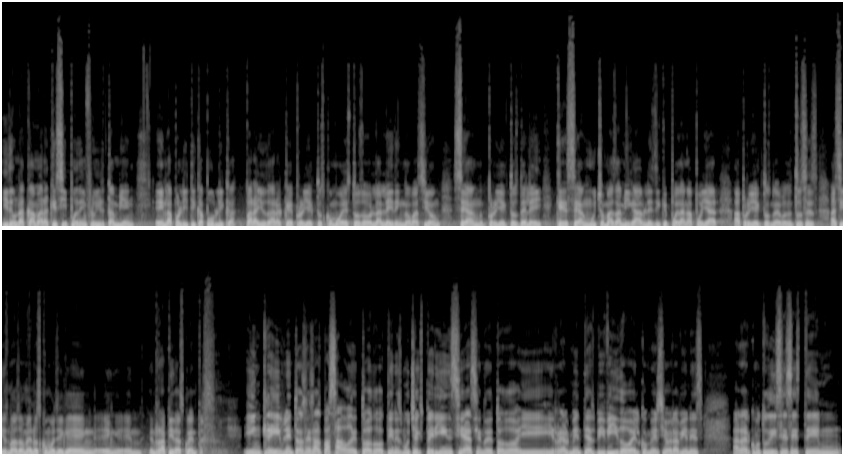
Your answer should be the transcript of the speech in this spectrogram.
y de una Cámara que sí puede influir también en la política pública para ayudar a que proyectos como estos o la ley de innovación sean proyectos de ley que sean mucho más amigables y que puedan apoyar a proyectos nuevos. Entonces, así es más o menos como llegué en, rápidas cuentas. Increíble, entonces has pasado de todo, tienes mucha experiencia haciendo de todo y, realmente has vivido el comercio, ahora vienes a dar, como tú dices, este,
